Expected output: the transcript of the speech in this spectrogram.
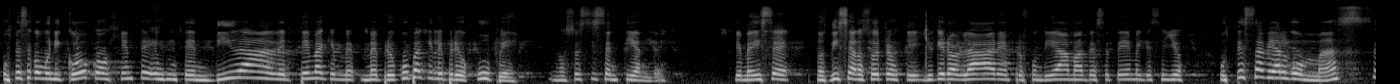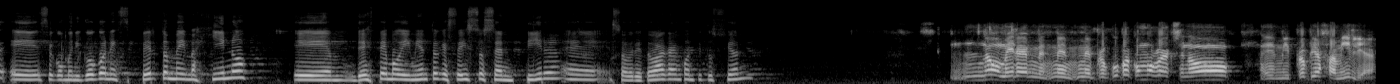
usted se comunicó con gente entendida del tema que me, preocupa que le preocupe. No sé si se entiende. Que me dice, nos dice a nosotros que yo quiero hablar en profundidad más de ese tema, qué sé yo. ¿Usted sabe algo más? Eh, se comunicó con expertos, me imagino, eh, de este movimiento que se hizo sentir, sobre todo acá en Constitución. No, mire, me, preocupa cómo reaccionó mi propia familia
